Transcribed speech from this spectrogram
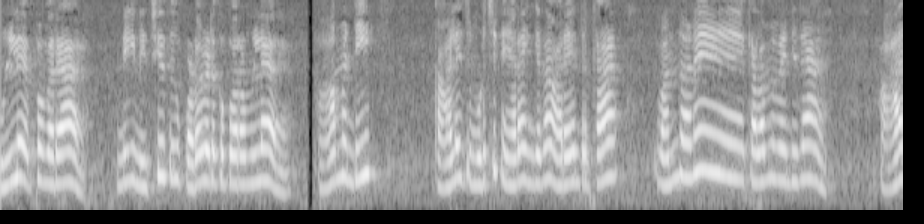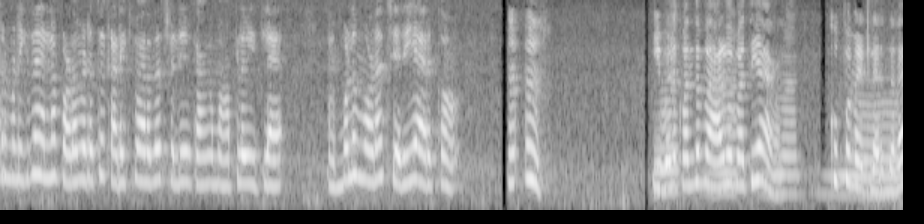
உள்ளே எப்போ வர? இன்னைக்கு நிச்சயத்துக்கு புடவை எடுக்க போகிறோம்ல ஆமாண்டி. காலேஜ் முடிச்சு நேரம் இங்கே தான் வரேன் இருக்கா? வந்தோடனே கிளம்ப வேண்டியதான் ஆறு மணிக்கு தான் எல்லாம் புடவை எடுத்து கடைக்கு வரதா சொல்லியிருக்காங்க மாப்பிள்ளை வீட்டில் நம்மளும் போனால் சரியா இருக்கும். இவளுக்கு வந்து வாழ்வை பாத்தியா குப்பமேட்டில் இருந்தவ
